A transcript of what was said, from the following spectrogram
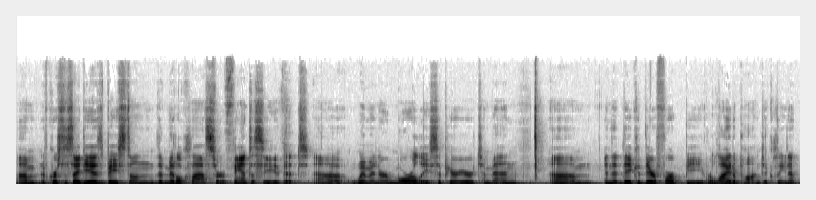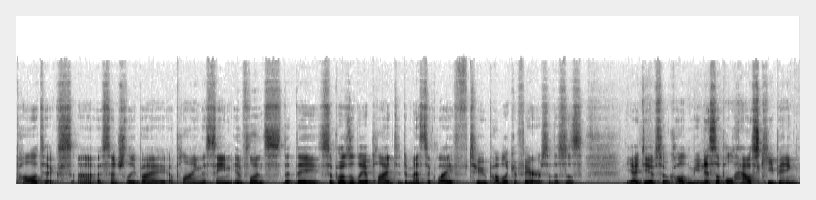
Um, of course, this idea is based on the middle class sort of fantasy that uh, women are morally superior to men um, and that they could therefore be relied upon to clean up politics, uh, essentially by applying the same influence that they supposedly applied to domestic life to public affairs. So, this is the idea of so called municipal housekeeping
